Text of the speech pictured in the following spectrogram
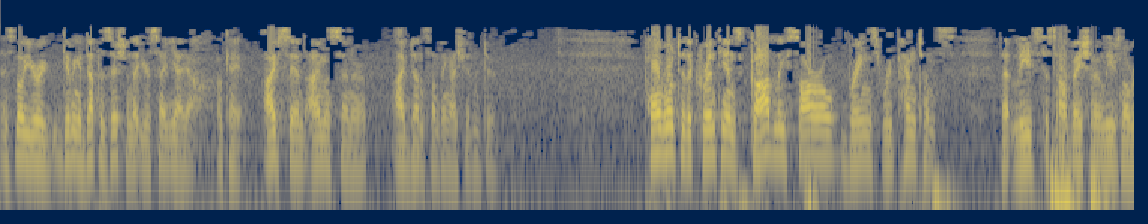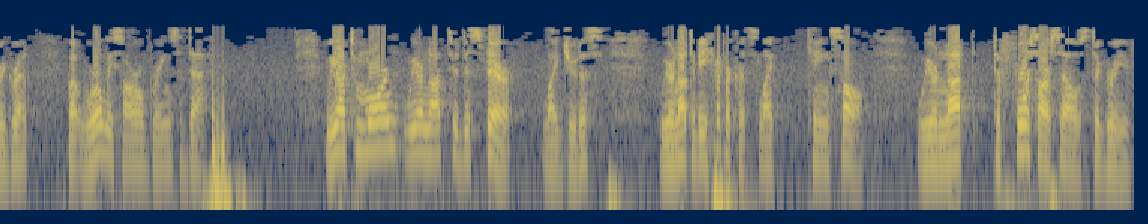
as though you're giving a deposition that you're saying, yeah, yeah, okay, I've sinned, I'm a sinner, I've done something I shouldn't do. Paul wrote to the Corinthians, Godly sorrow brings repentance that leads to salvation and leaves no regret, but worldly sorrow brings death. We are to mourn, we are not to despair like Judas. We are not to be hypocrites like King Saul. We are not to force ourselves to grieve.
